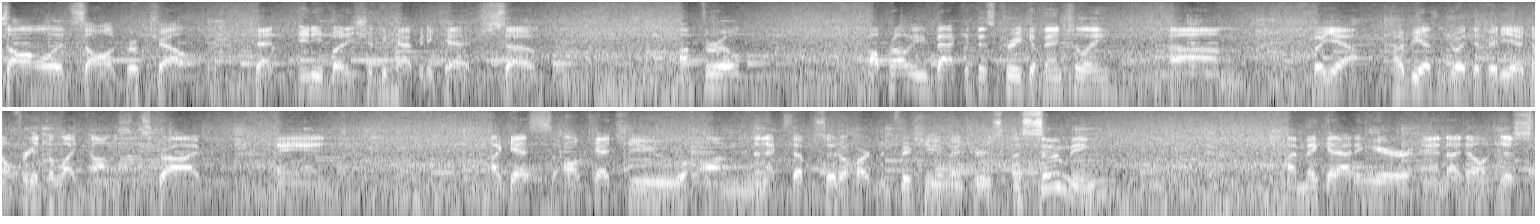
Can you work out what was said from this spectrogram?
solid, solid brook trout that anybody should be happy to catch. So, I'm thrilled. I'll probably be back at this creek eventually. Um, but yeah, I hope you guys enjoyed the video. Don't forget to like, comment, subscribe, and I guess I'll catch you on the next episode of Hardman Fishing Adventures, assuming I make it out of here and I don't just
